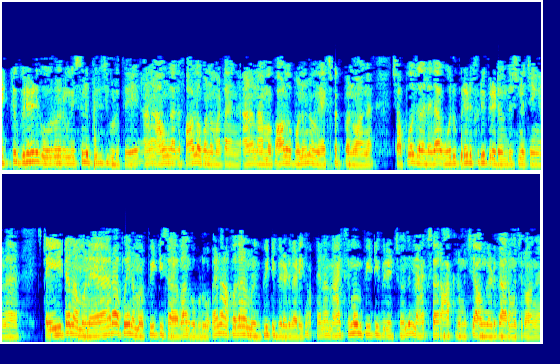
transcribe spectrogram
எட்டு பீரியடுக்கு ஒரு ஒரு மிஸ்னு பிரிச்சு கொடுத்து ஆனா அவங்க அதை ஃபாலோ பண்ண மாட்டாங்க. ஆனா நம்ம ஃபாலோ பண்ணணும்னு அவங்க எக்ஸ்பெக்ட் பண்ணுவாங்க. சப்போஸ் அதுல ஏதாவது ஒரு பீரியட் ஃப்ரீ பீரியட் வந்துச்சுன்னு வச்சுங்களேன் ஸ்ட்ரெயிட்டா நம்ம நேரா போய் நம்ம பிடி சார் தான் கூப்பிடுவோம். ஏன்னா அப்பதான் நம்மளுக்கு பிடி பீரியட் கிடைக்கும். ஏன்னா மேக்ஸிமம் பிடி பீரியட்ஸ் வந்து மேக்ஸ் சார் ஆக்கிரமிச்சு அவங்க எடுக்க ஆரம்பிச்சிருவாங்க.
